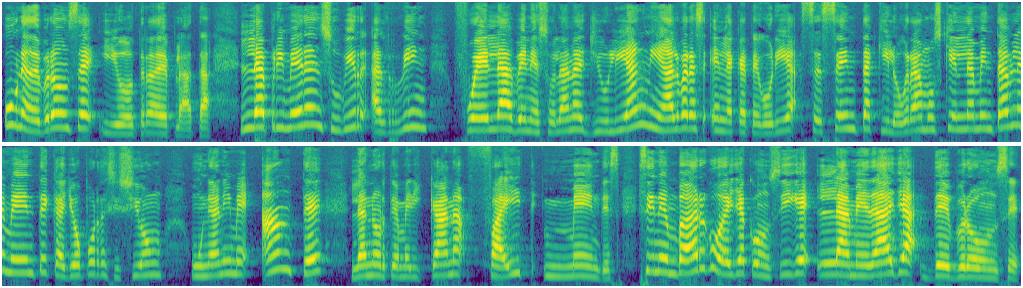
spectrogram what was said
una de bronce y otra de plata. La primera en subir al ring fue la venezolana Juliani Álvarez en la categoría 60 kilogramos, quien lamentablemente cayó por decisión unánime ante la norteamericana Fait Méndez. Sin embargo, ella consigue la medalla de bronce.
